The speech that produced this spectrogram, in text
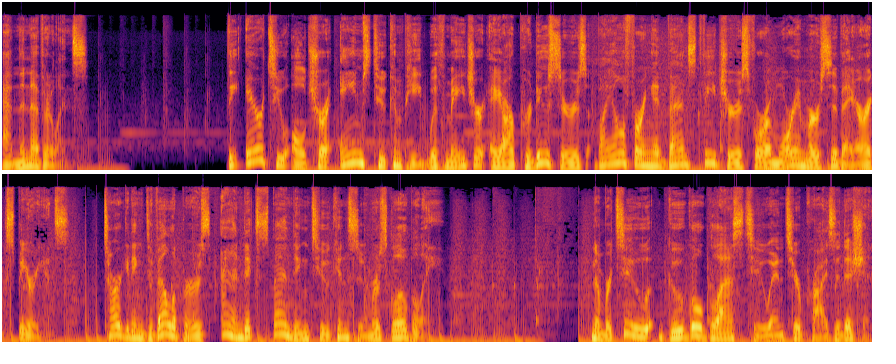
and the Netherlands. The Air 2 Ultra aims to compete with major AR producers by offering advanced features for a more immersive AR experience, targeting developers and expanding to consumers globally. Number 2. Google Glass 2 Enterprise Edition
